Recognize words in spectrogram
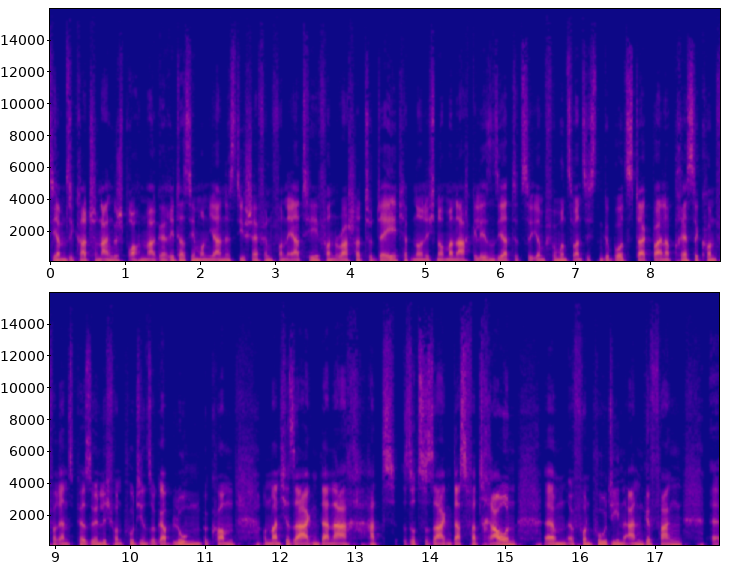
Sie haben sie gerade schon angesprochen. Margarita Simonian ist die Chefin von RT, von Russia Today. Ich habe neulich nochmal nachgelesen. Sie hatte zu ihrem 25. Geburtstag bei einer Pressekonferenz persönlich von Putin sogar Blumen bekommen. Und manche sagen, danach hat sozusagen das Vertrauen ähm, von Putin angefangen. Äh,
